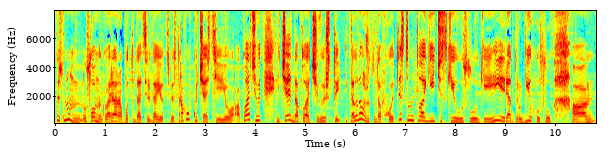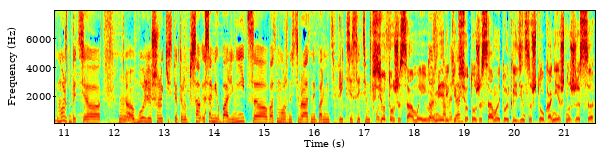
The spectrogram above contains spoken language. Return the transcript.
То есть, ну, условно говоря, работодатель дает тебе страховку, часть ее оплачивает, и часть доплачиваешь ты. И тогда уже туда входят и стоматологические услуги, и ряд других услуг. А, Может быть, э, более широкий спектр вот са- самих больниц, э, возможность в разные больницы прийти с этим Все то же самое и в То самое, Америке, да? все то же самое, только единственное, что, конечно же, с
